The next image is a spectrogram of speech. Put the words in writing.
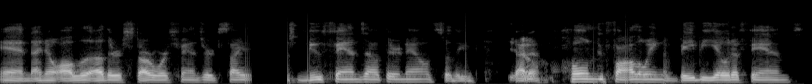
and I know all the other Star Wars fans are excited. There's new fans out there now, so they've got a whole new following of Baby Yoda fans.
